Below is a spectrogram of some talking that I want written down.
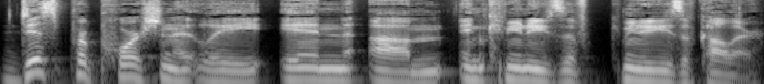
disproportionately in um, in communities of communities of color.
